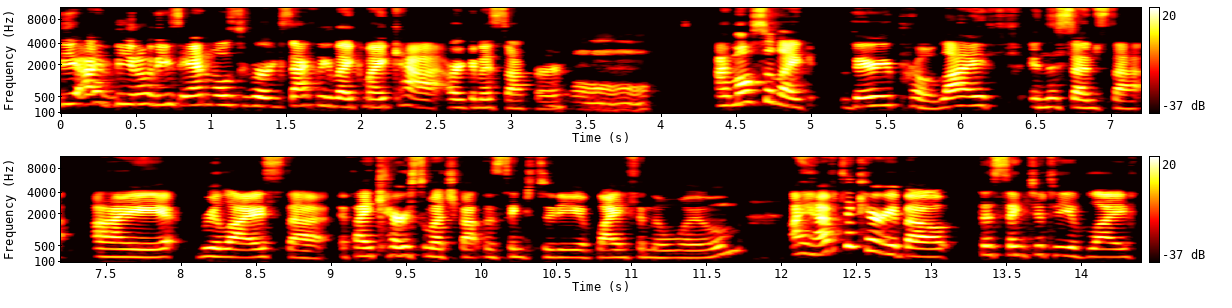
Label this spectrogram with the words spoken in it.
the I, you know these animals who are exactly like my cat are going to suffer. Aww. I'm also like very pro life in the sense that I realize that if I care so much about the sanctity of life in the womb, I have to care about the sanctity of life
